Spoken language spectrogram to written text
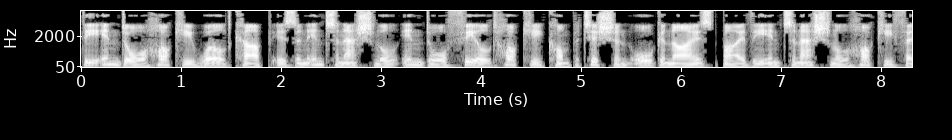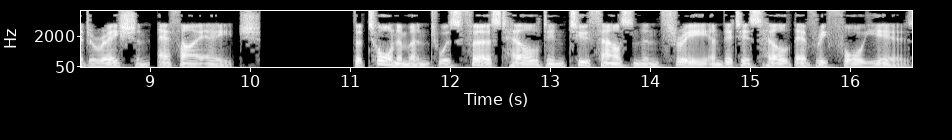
The Indoor Hockey World Cup is an international indoor field hockey competition organized by the International Hockey Federation The tournament was first held in 2003 and it is held every four years.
